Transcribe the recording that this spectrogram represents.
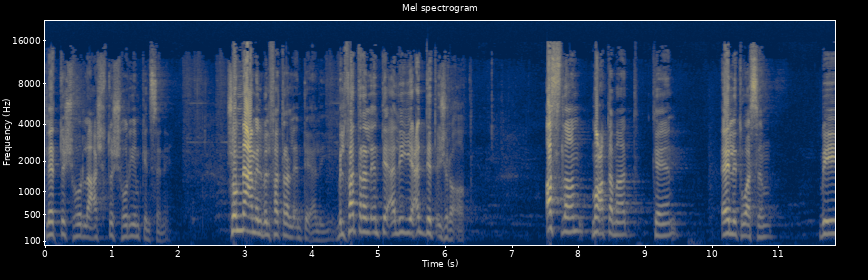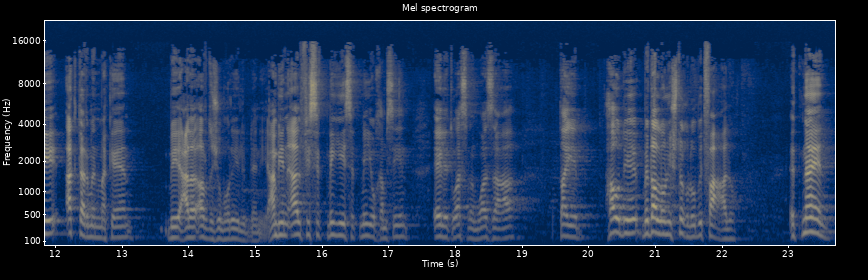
ثلاثة أشهر لعشرة أشهر يمكن سنة. شو بنعمل بالفترة الانتقالية؟ بالفترة الانتقالية عدة إجراءات. أصلا معتمد كان آلة وسم بأكثر من مكان على الأرض الجمهورية اللبنانية. عم ينقال في 600 650 آلة وسم موزعة. طيب هودي بضلوا يشتغلوا بيتفعلوا. اثنين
